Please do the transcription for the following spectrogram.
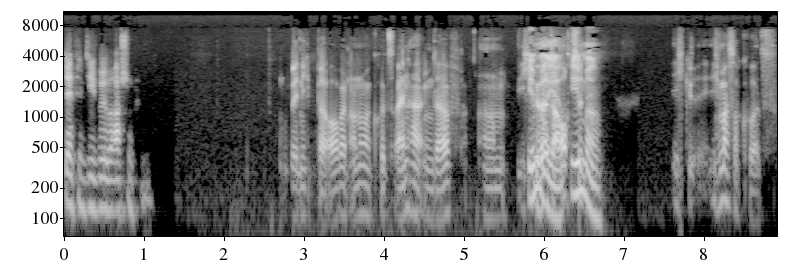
definitive Überraschung für mich wenn ich bei Orban auch nochmal kurz einhaken darf. Ähm, ich immer, gehörte ja, auch zu, immer. Ich, ich mache es auch kurz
